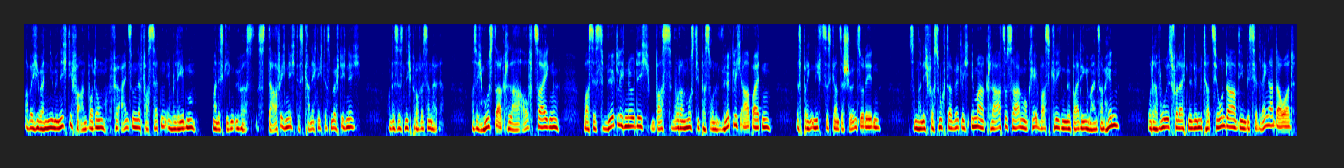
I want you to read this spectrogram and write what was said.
Aber ich übernehme nicht die Verantwortung für einzelne Facetten im Leben meines Gegenübers. Das darf ich nicht, das kann ich nicht, das möchte ich nicht. Und das ist nicht professionell. Also ich muss da klar aufzeigen, was ist wirklich nötig, was, woran muss die Person wirklich arbeiten. Es bringt nichts, das Ganze schön zu reden, sondern ich versuche da wirklich immer klar zu sagen, okay, was kriegen wir beide gemeinsam hin? Oder wo ist vielleicht eine Limitation da, die ein bisschen länger dauert?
